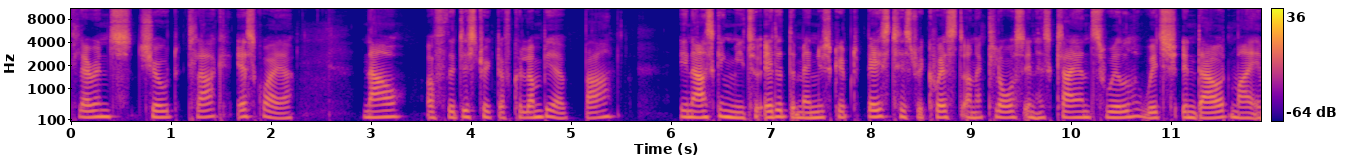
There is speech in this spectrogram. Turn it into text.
Clarence Choate Clark, Esquire, now of the District of Columbia Bar, in asking me to edit the manuscript, based his request on a clause in his client's will which endowed my,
